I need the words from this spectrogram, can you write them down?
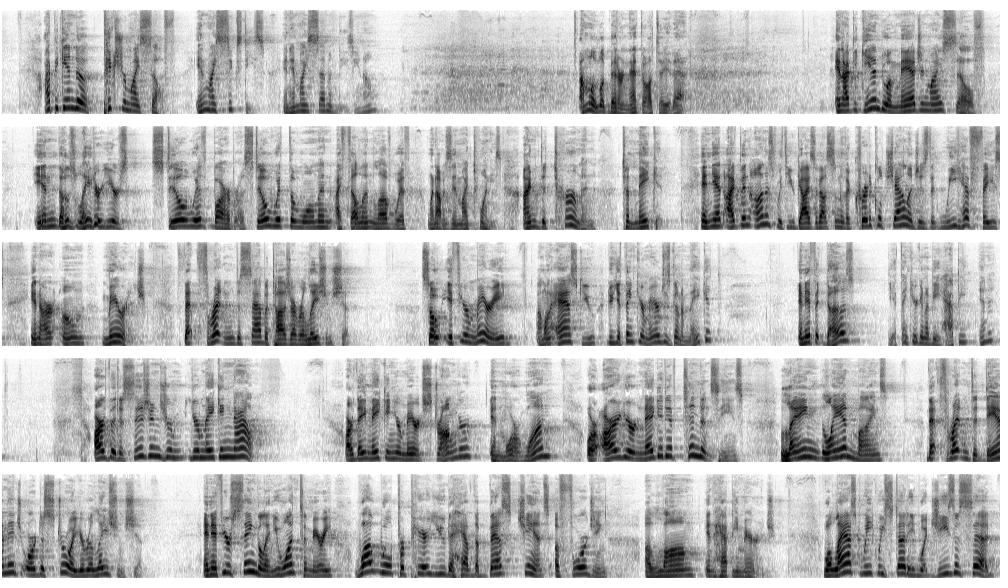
I began to picture myself in my 60s and in my 70s, you know? I'm gonna look better than that, though, I'll tell you that. And I began to imagine myself in those later years, still with Barbara, still with the woman I fell in love with when I was in my 20s. I'm determined to make it. And yet, I've been honest with you guys about some of the critical challenges that we have faced in our own marriage that threaten to sabotage our relationship. So, if you're married, I want to ask you do you think your marriage is going to make it? And if it does, do you think you're going to be happy in it? Are the decisions you're, you're making now, are they making your marriage stronger and more one? Or are your negative tendencies laying landmines that threaten to damage or destroy your relationship? And if you're single and you want to marry, what will prepare you to have the best chance of forging a long and happy marriage? Well, last week we studied what Jesus said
